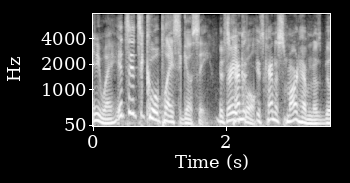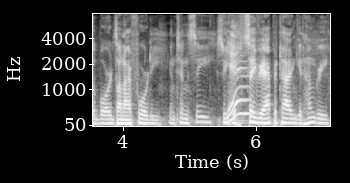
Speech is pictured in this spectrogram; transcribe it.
anyway, it's it's a cool place to go see. but it's Very kind of cool. it's kind of smart having those billboards on I-40 in Tennessee, so you Yeah. can save your appetite and get hungry.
